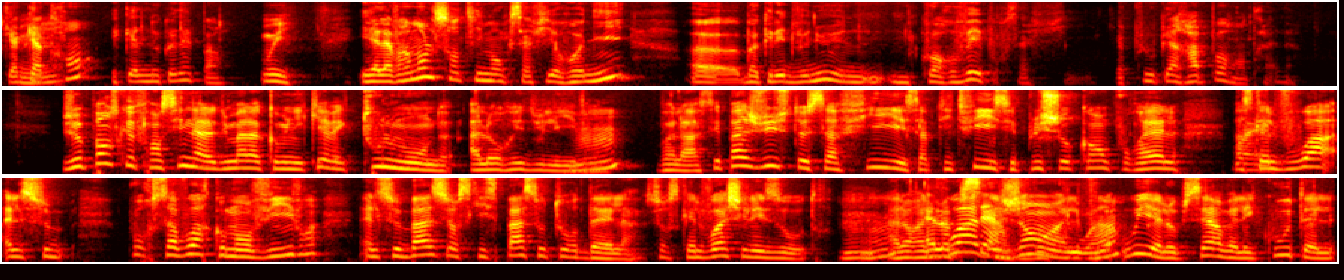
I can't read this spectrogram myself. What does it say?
qui a 4 ans et qu'elle ne connaît pas. Oui. Et elle a vraiment le sentiment que sa fille renie, euh, bah, qu'elle est devenue une, corvée pour sa fille. Il n'y a plus aucun rapport entre elles. Je pense que Francine a du mal à communiquer avec tout le monde à l'orée du livre. Voilà, mhm. Voilà, c'est pas juste sa fille et sa petite fille, c'est plus choquant pour elle parce qu'elle voit, elle se, pour savoir comment vivre, elle se base sur ce qui se passe autour d'elle, sur ce qu'elle voit chez les autres. Mhm. Alors elle, voit des gens, elle hein. oui, elle observe, elle écoute, elle,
